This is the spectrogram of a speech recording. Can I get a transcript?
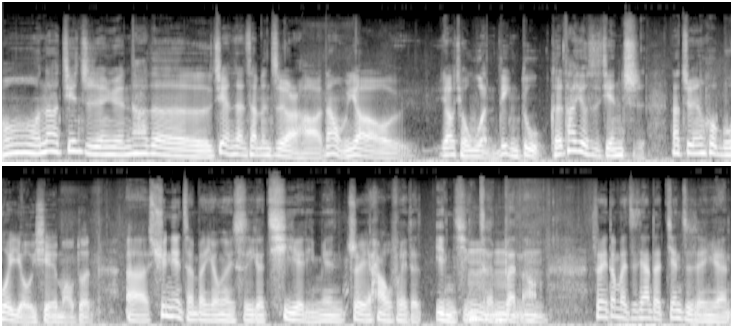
哦，那兼职人员他的既然占三分之二哈，那我们要要求稳定度，可是他又是兼职，那这边会不会有一些矛盾？呃，训练成本永远是一个企业里面最耗费的隐形成本哦。所以东北之家的兼职人员，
